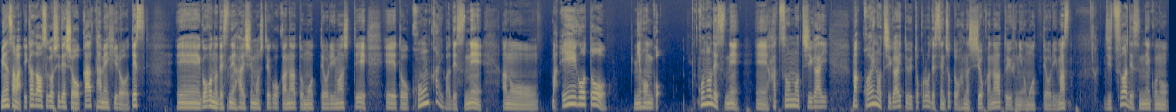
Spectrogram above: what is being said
皆様いかがお過ごしでしょうか？ためひろです。えー、午後のですね、配信もしていこうかなと思っておりまして、えーと、今回はですね、あのーまあ、英語と日本語。このですね、えー発音の違い、まあ、声の違いというところですね、ちょっとお話ししようかなというふうに思っております。実はですね、この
